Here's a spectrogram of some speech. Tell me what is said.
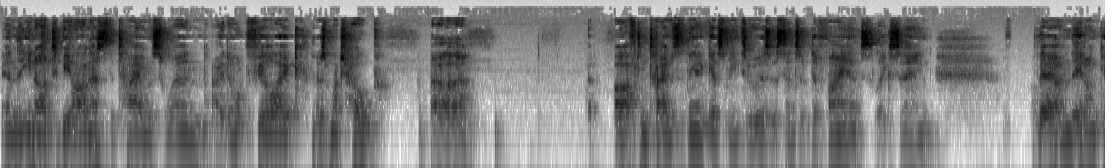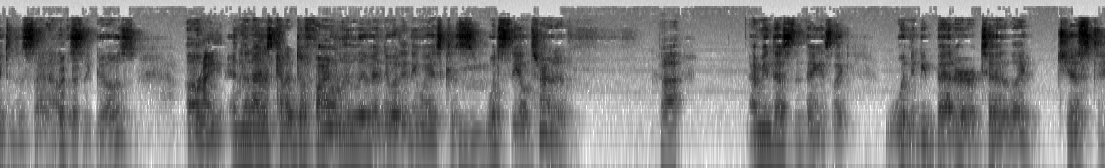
And you know, to be honest, the times when I don't feel like there's much hope, uh, oftentimes the thing that gets me through is a sense of defiance, like saying, "Them, they don't get to decide how this thing goes." Um, right. And then I just kind of defiantly live into it, anyways. Because mm. what's the alternative? Uh. I mean, that's the thing. It's like, wouldn't it be better to like just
